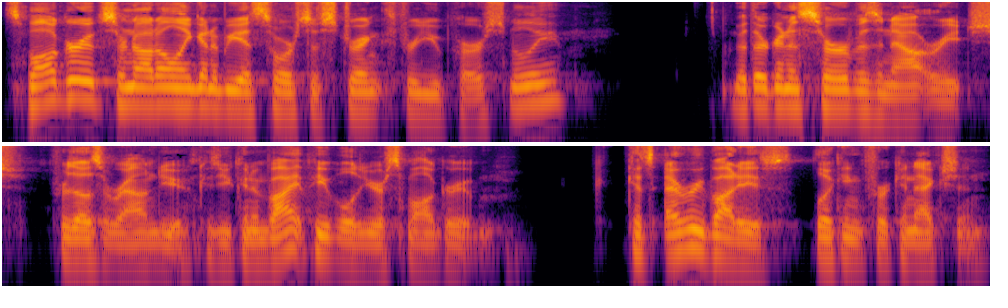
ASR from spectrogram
Small groups are not only going to be a source of strength for you personally, but they're going to serve as an outreach for those around you because you can invite people to your small group because everybody's looking for connection.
